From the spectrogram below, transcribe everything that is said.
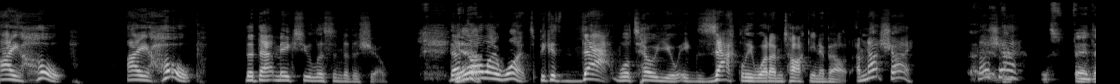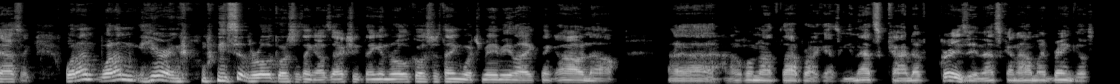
I hope, I hope that that makes you listen to the show. That's yeah. all I want because that will tell you exactly what I'm talking about. I'm not shy. Not shy. It's fantastic. What I'm what I'm hearing when you said the roller coaster thing, I was actually thinking the roller coaster thing, which made me like think, oh no, Uh, I hope I'm not thought broadcasting, and that's kind of crazy, and that's kind of how my brain goes.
